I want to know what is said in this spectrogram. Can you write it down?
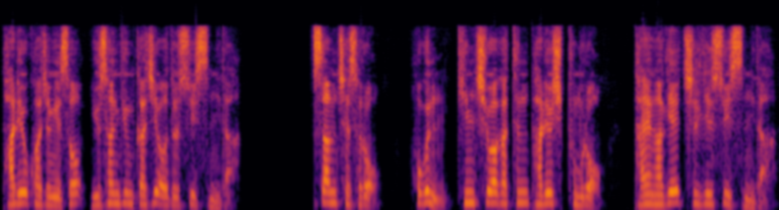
발효 과정에서 유산균까지 얻을 수 있습니다. 쌈 채소로 혹은 김치와 같은 발효식품으로 다양하게 즐길 수 있습니다.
